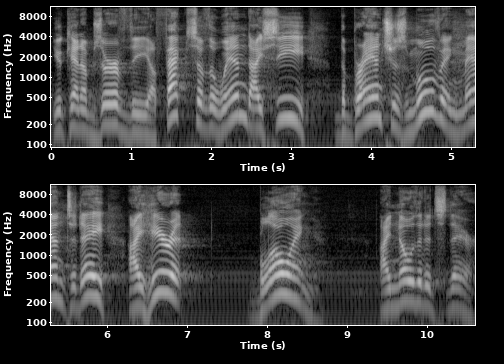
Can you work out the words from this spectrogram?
you can observe the effects of the wind. I see the branches moving. Man, today I hear it blowing. I know that it's there.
